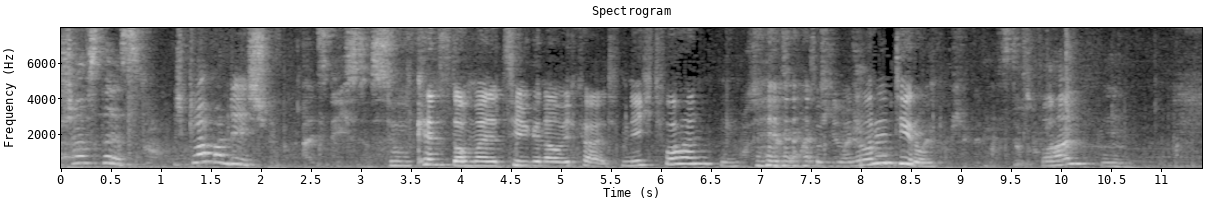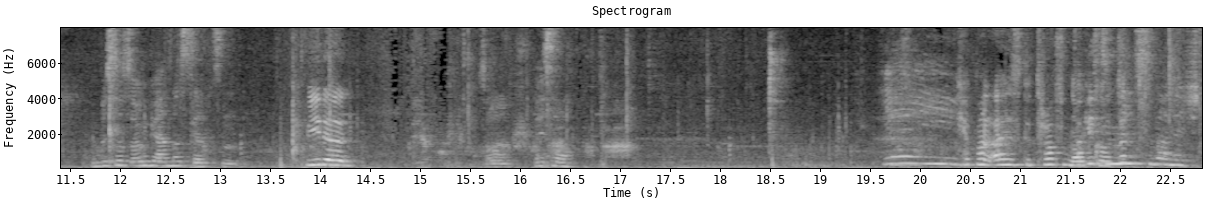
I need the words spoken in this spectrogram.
schaffst es. Ich glaube an dich. Du kennst doch meine Zielgenauigkeit. Nicht vorhanden. So ist meine Orientierung. Vorhanden. Wir müssen es irgendwie anders setzen. Wie denn? So, besser. Mal alles getroffen, oh Vergiss die Gott. Münzen da nicht.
